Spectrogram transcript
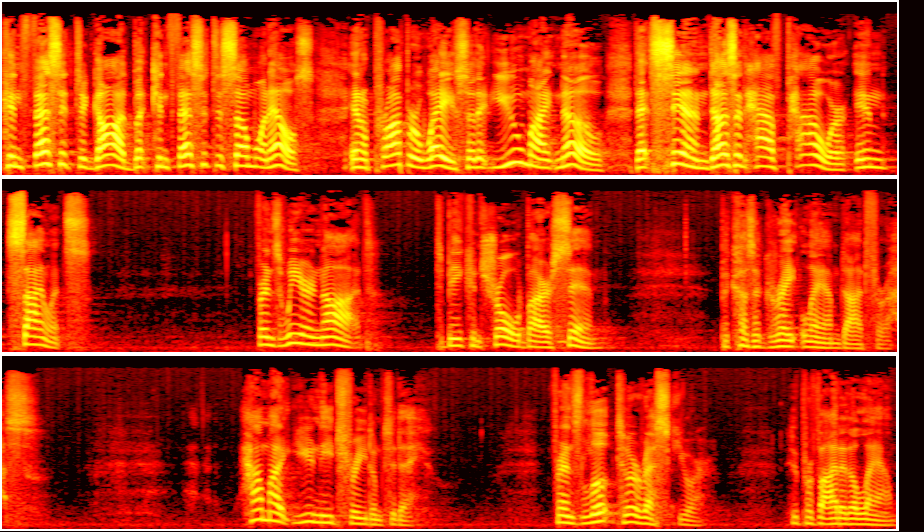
Confess it to God, but confess it to someone else in a proper way so that you might know that sin doesn't have power in silence. Friends, we are not to be controlled by our sin because a great lamb died for us. How might you need freedom today? Friends, look to a rescuer who provided a lamb.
